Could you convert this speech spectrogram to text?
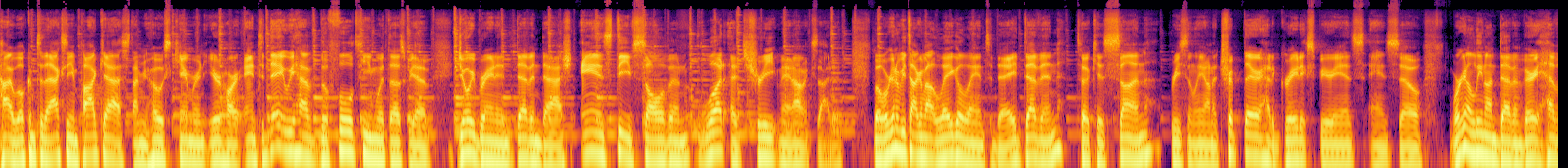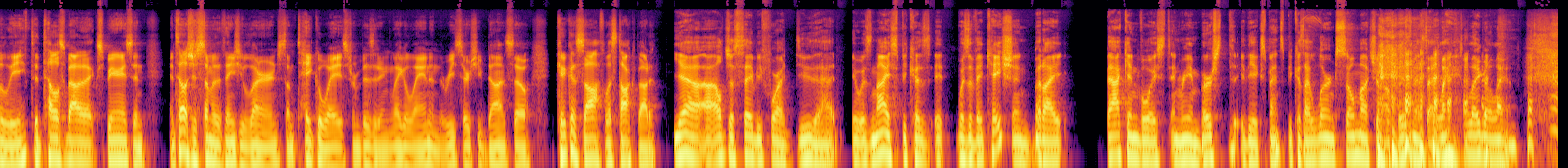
Hi, welcome to the Axiom Podcast. I'm your host, Cameron Earhart. And today we have the full team with us. We have Joey Brandon, Devin Dash, and Steve Sullivan. What a treat, man. I'm excited. But we're going to be talking about Legoland today. Devin took his son recently on a trip there, had a great experience. And so we're going to lean on Devin very heavily to tell us about that experience and, and tell us just some of the things you learned, some takeaways from visiting Legoland and the research you've done. So kick us off. Let's talk about it. Yeah, I'll just say before I do that, it was nice because it was a vacation, but I back invoiced and reimbursed the, the expense because I learned so much about business at Le- Legoland.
